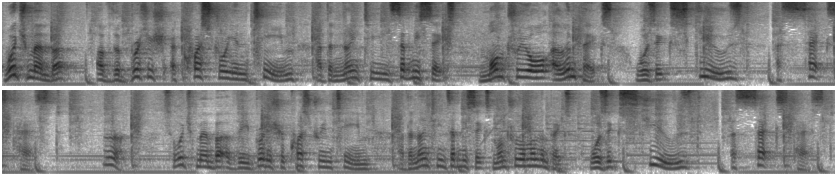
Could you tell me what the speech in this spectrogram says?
Which member of the British equestrian team at the 1976 Montreal Olympics was excused a sex test? So, which member of the British equestrian team at the 1976 Montreal Olympics was excused a sex test?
